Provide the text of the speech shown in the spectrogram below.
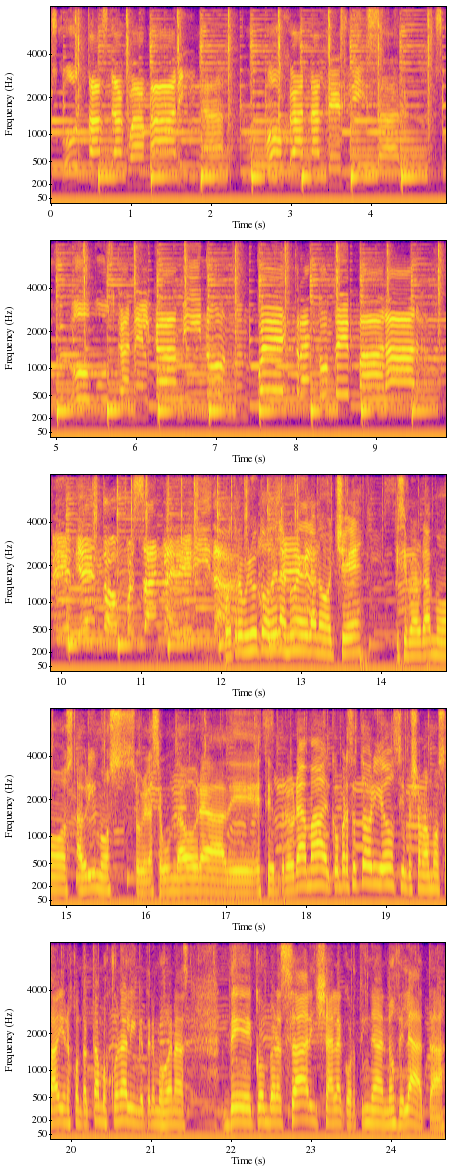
sus gotas de agua marina no mojan al deslizar. Solo buscan el camino, no encuentran dónde parar, pidiendo fuerza en la herida. Cuatro minutos de las nueve de la noche. Y siempre hablamos, abrimos sobre la segunda hora de este programa, el conversatorio. Siempre llamamos a alguien, nos contactamos con alguien que tenemos ganas de conversar y ya la cortina nos delata.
